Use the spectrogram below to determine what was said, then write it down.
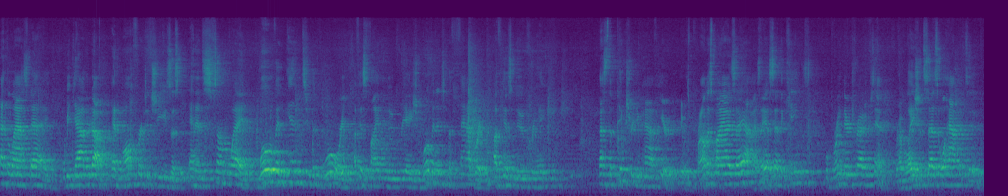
at the last day will be gathered up and offered to Jesus and in some way woven into the glory of his final new creation, woven into the fabric of his new creation. That's the picture you have here. It was promised by Isaiah. Isaiah said the kings will bring their treasures in. Revelation says it will happen too.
